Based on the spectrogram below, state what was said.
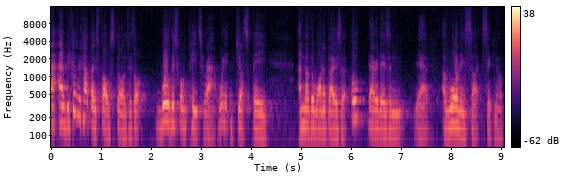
Uh, and because we'd had those false dawns, we thought, will this one peter out? Will it just be another one of those that, oh, there it is, and yeah, a warning signal.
